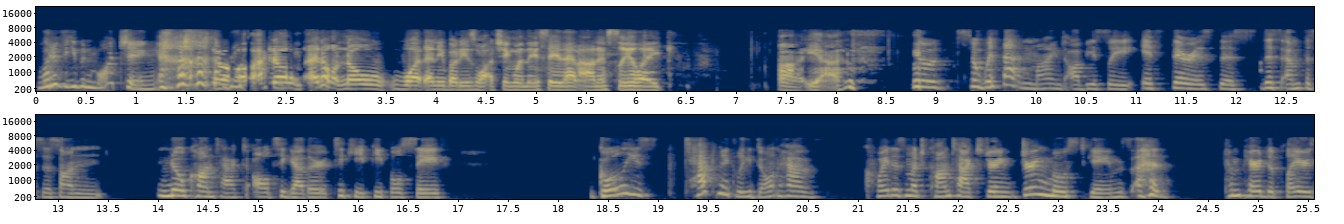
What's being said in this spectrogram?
what have you been watching? no, I don't. I don't know what anybody is watching when they say that. Honestly, like, uh, yeah. so so with that in mind, obviously, if there is this this emphasis on no contact altogether to keep people safe, goalies technically don't have quite as much contact during during most games compared to players.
